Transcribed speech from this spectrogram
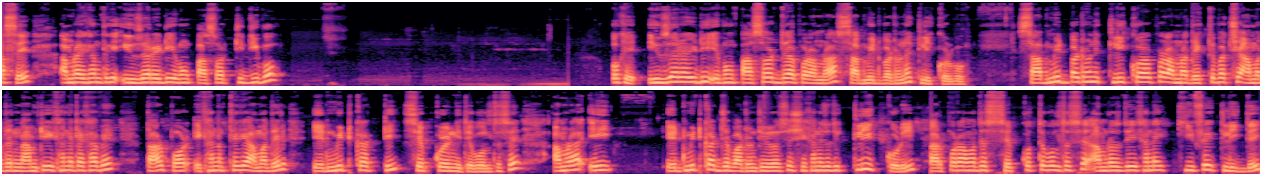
আছে। আমরা এখান থেকে ইউজার আইডি এবং পাসওয়ার্ডটি দিব। ওকে ইউজার আইডি এবং পাসওয়ার্ড দেওয়ার পর আমরা সাবমিট বাটনে ক্লিক করব। সাবমিট বাটনে ক্লিক করার পর আমরা দেখতে পাচ্ছি আমাদের নামটি এখানে দেখাবে। তারপর এখান থেকে আমাদের এডমিট কার্ডটি সেভ করে নিতে বলতেছে। আমরা এই এডমিট কার্ড যে বাটনটি রয়েছে, সেখানে যদি ক্লিক করি, তারপর আমাদের সেভ করতে বলতেছে। আমরা যদি এখানে কিফে ক্লিক দেই,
